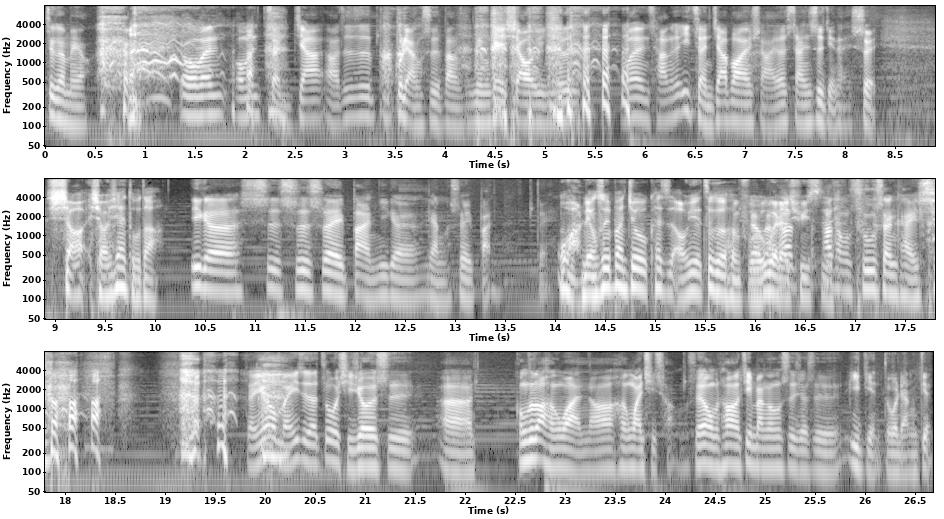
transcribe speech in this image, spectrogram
这个没有，我们我们整家啊，这是不良示范，你们可以消音，就是我们很长就一整家包含小孩，就三四点才睡。小小孩现在多大？一个四四岁半，一个两岁半。对，哇，两岁半就开始熬夜，这个很符合未来趋势。他从出生开始，对，因为我们一直的作息就是呃，工作到很晚，然后很晚起床，所以我们通常进办公室就是一点多两点。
